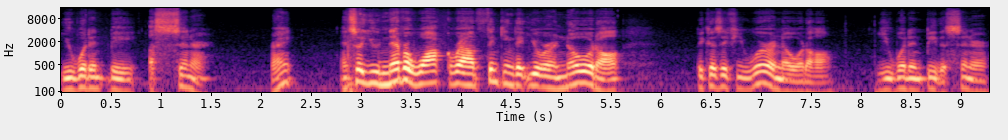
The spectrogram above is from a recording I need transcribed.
you wouldn't be a sinner, right? And so you never walk around thinking that you are a know-it-all, because if you were a know-it-all, you wouldn't be the sinner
